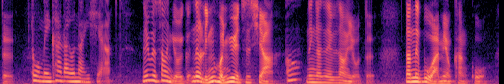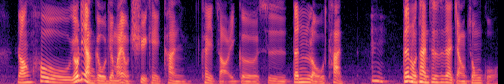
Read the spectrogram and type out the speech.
的。我没看到有哪一些啊？Netflix 上有一个，那个《灵魂月之下》哦，那应该是 Netflix 上有的。那那部我还没有看过，然后有两个我觉得蛮有趣，可以看，可以找一个是《登楼探》，嗯，《登楼探》这个是在讲中国，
